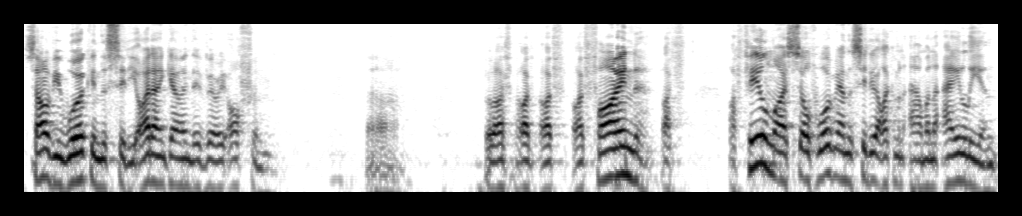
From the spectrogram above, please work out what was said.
Some of you work in the city. I don't go in there very often. Uh, but I, I, I, I find, I, I feel myself walking around the city like I'm an, I'm an alien.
